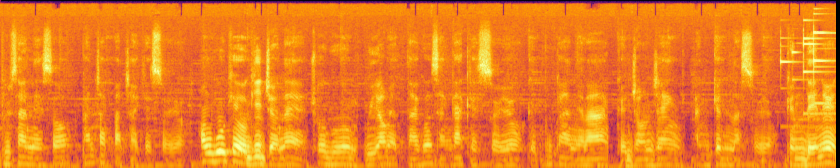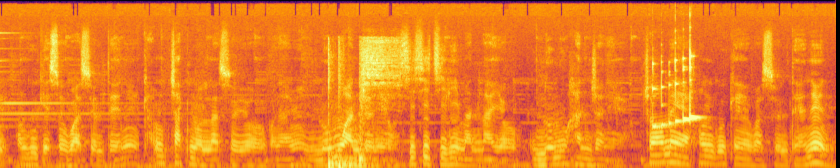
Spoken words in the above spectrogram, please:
부산에서 반짝반짝했어요. 한국에 오기 전에 조금 위험했다고 생각했어요. 그 북한이랑 그 전쟁 안 끝났어요. 근데는 한국에서 왔을 때는 깜짝 놀랐어요. 왜냐면 너무 안전해요. CCTV 만나요. 너무 안전해요. 처음에 한국에 왔을 때는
